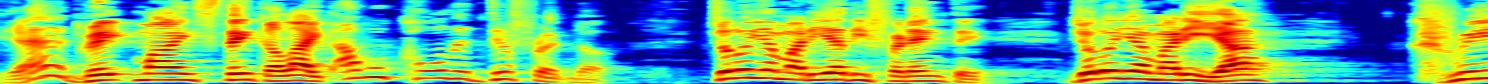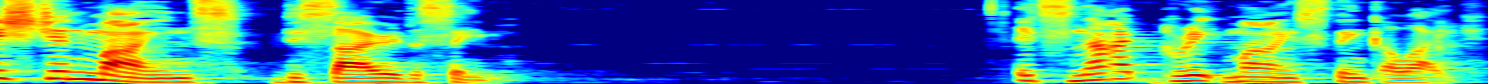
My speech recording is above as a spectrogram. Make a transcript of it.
Yeah, great minds think alike. I will call it different though. Yo lo llamaría diferente. Yo lo llamaría Christian minds desire the same. It's not great minds think alike.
